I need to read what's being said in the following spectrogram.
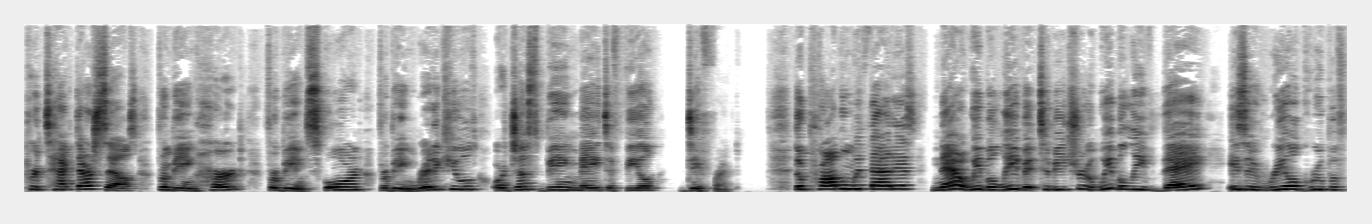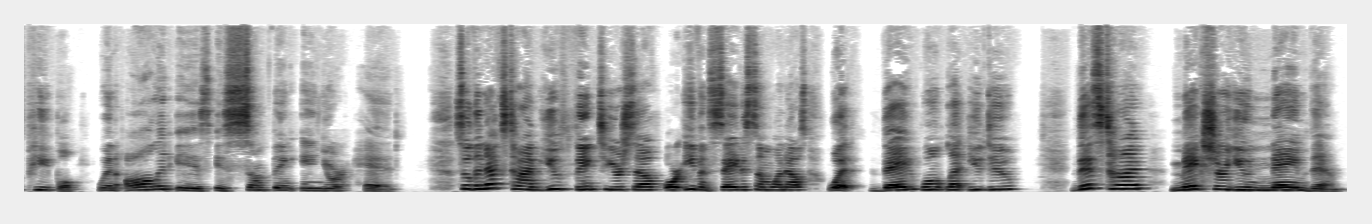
protect ourselves from being hurt, for being scorned, for being ridiculed, or just being made to feel different. The problem with that is now we believe it to be true. We believe they is a real group of people when all it is is something in your head. So the next time you think to yourself or even say to someone else what they won't let you do, this time make sure you name them.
